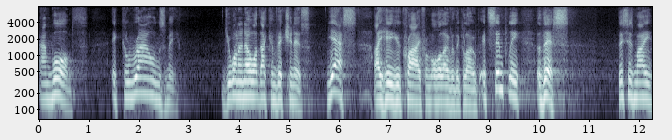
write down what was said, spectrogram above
and warmth, it grounds me. Do you want to know what that conviction is? Yes, I hear you cry from all over the globe. It's simply this this is my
